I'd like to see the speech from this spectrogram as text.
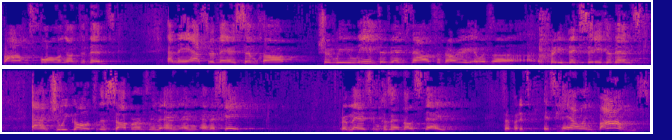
bombs falling on Dvinsk. And they asked Rameir Simcha, should we leave Dvinsk now? It's a very, it was a, a pretty big city, Dvinsk. And should we go to the suburbs and, and, and, and escape? Rameir Simcha said, no, stay. So, but it's, it's hailing bombs.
